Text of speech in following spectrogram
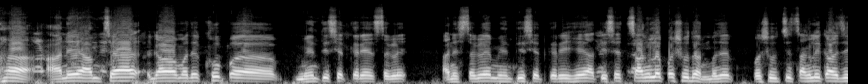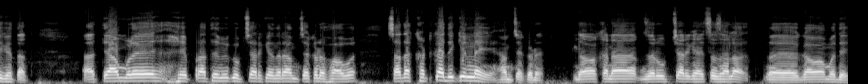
हां आणि आमच्या गावामध्ये खूप मेहनती शेतकरी आहेत सगळे. आणि सगळे मेहनती शेतकरी हे अतिशय चांगलं पशुधन म्हणजे पशुची चांगली काळजी घेतात. त्यामुळे हे प्राथमिक उपचार केंद्र आमच्याकडे व्हावं. साधा खटका देखील नाही आमच्याकडे. दवाखाना जर उपचार घ्यायचा झाला गावामध्ये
